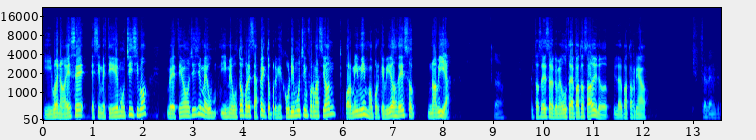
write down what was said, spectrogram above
Y bueno, ese, ese investigué muchísimo, investigué muchísimo y me, y me gustó por ese aspecto, porque descubrí mucha información por mí mismo, porque videos de eso no había. Claro, Entonces eso es lo que me gusta de Pato Asado y lo, y lo de Pato Horneado. excelente.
